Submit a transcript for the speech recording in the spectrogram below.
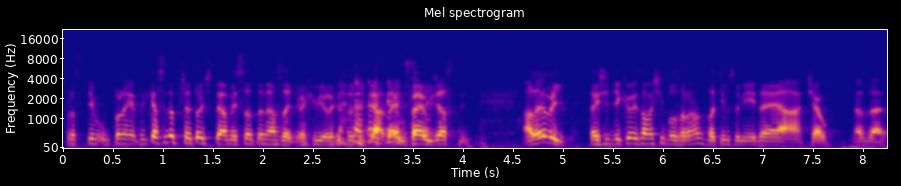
prostě úplně, teďka si to přetočte a myslete na zeď ve chvíli, kdy to říkáte, je úplně úžasný. Ale dobrý, takže děkuji za vaši pozornost, zatím se mějte a čau. Nazdar.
